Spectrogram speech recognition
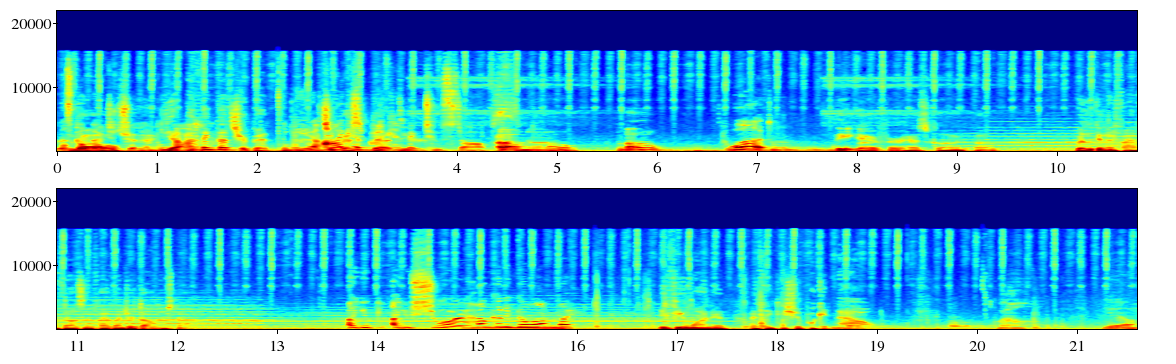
Let's go back to trip number one. yeah, one. I think that's your bet. Yeah, that's your I best can. bet, I can dear. make two stops. Oh no. Oh, What? the airfare has gone up. We're looking at five thousand five hundred dollars now. Are you Are you sure? How could it go up? Hmm. Like, If you want it, I think you should book it now. well, yeah.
